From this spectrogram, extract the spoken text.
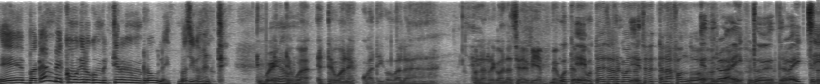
Es bacán, es como que lo convirtieron en un roguelite, básicamente. Bueno, Este weón, este weón es cuático para, la- para las recomendaciones. Bien, me gusta, me Es- gustan esas recomendaciones tan a fondo. es drogadicto, es drogadicto. Sí,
